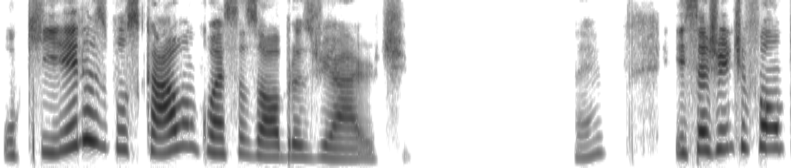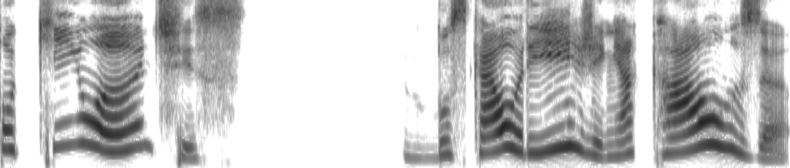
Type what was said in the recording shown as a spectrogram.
o que eles buscavam com essas obras de arte? né? E se a gente for um pouquinho antes, buscar a origem, a causa,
